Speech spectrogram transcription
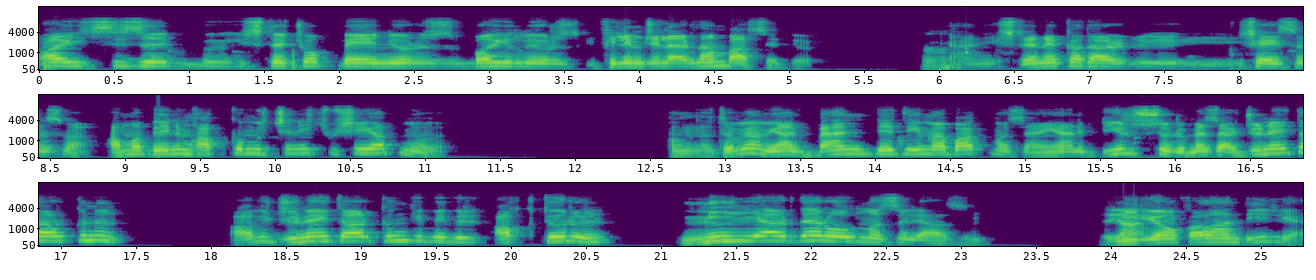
ay sizi işte çok beğeniyoruz, bayılıyoruz. Filmcilerden bahsediyorum. Yani işte ne kadar şeysiniz var. Ama benim hakkım için hiçbir şey yapmıyorlar. Anlatabiliyor muyum? Yani ben dediğime bakma sen. Yani bir sürü mesela Cüneyt Arkın'ın abi Cüneyt Arkın gibi bir aktörün milyarder olması lazım. Yani. Milyon falan değil ya.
